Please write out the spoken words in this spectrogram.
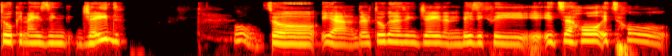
tokenizing jade Oh. So yeah, they're tokenizing Jade, and basically it's a whole it's whole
